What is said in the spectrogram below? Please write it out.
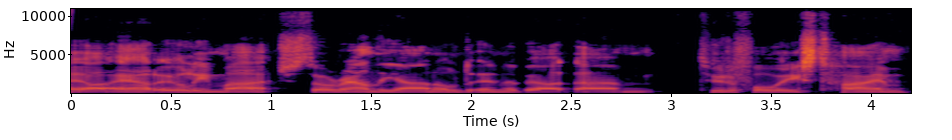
out early March, so around the Arnold in about um, two to four weeks time.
